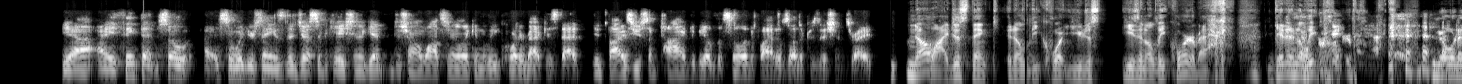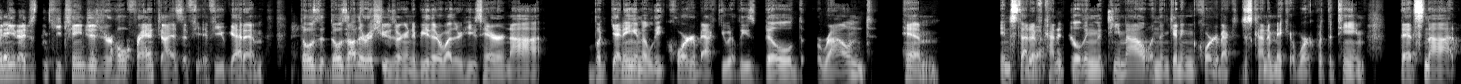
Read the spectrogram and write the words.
Yeah, I think that so. Uh, so what you're saying is the justification to get Deshaun Watson or like an elite quarterback is that it buys you some time to be able to solidify those other positions, right? No, I just think an elite court. You just he's an elite quarterback. get an elite quarterback. you know what I mean? I just think he changes your whole franchise if if you get him. Those those other issues are going to be there whether he's here or not but getting an elite quarterback, you at least build around him instead yeah. of kind of building the team out and then getting a quarterback to just kind of make it work with the team. That's not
